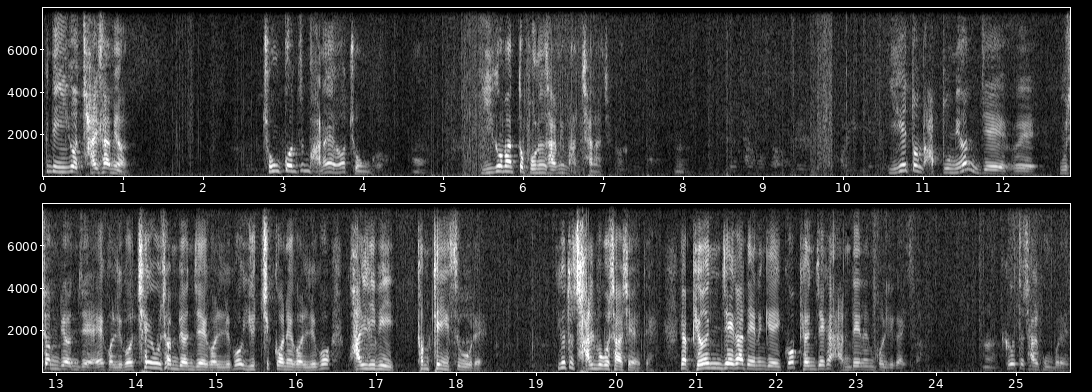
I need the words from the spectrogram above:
근데 이거 잘 사면 좋은 건 좀 많아요. 좋은 거. 어. 이거만 또 보는 사람이 많잖아 지금. 음. 이게 또 나쁘면 이제 왜 우선 변제에 걸리고 최우선 변제에 걸리고 유치권에 걸리고 관리비 덤탱이 쓰고 그래. 이것도 잘 보고 사셔야 돼. 그러니까 변제가 되는 게 있고 변제가 안 되는 권리가 있어. 어, 그것도 잘 공부를 해야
